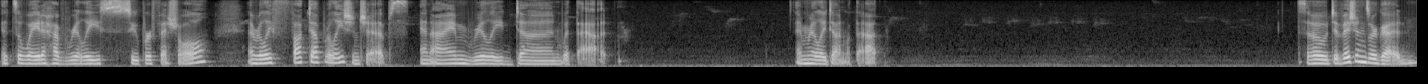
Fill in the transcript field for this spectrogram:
it's a way to have really superficial and really fucked up relationships. And I'm really done with that. I'm really done with that. So, divisions are good.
